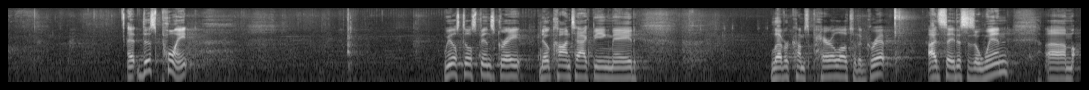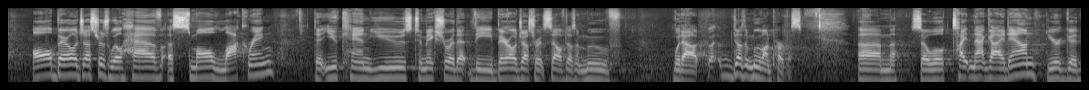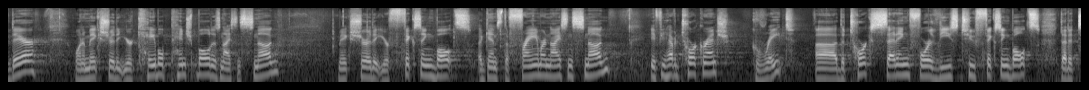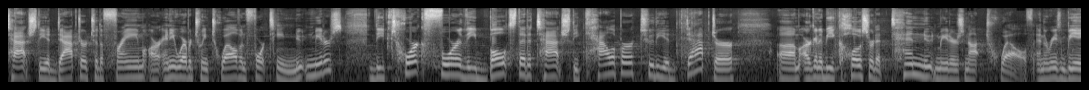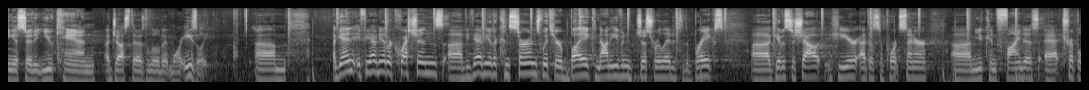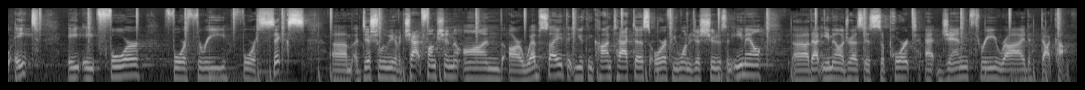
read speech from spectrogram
At this point, wheel still spins great, no contact being made. Lever comes parallel to the grip. I'd say this is a win. Um, all barrel adjusters will have a small lock ring that you can use to make sure that the barrel adjuster itself doesn't move without, doesn't move on purpose. Um, so we'll tighten that guy down. You're good there. Want to make sure that your cable pinch bolt is nice and snug. Make sure that your fixing bolts against the frame are nice and snug. If you have a torque wrench, great. Uh, the torque setting for these two fixing bolts that attach the adapter to the frame are anywhere between 12 and 14 newton meters. The torque for the bolts that attach the caliper to the adapter um, are going to be closer to 10 newton meters, not 12. And the reason being is so that you can adjust those a little bit more easily. Um, Again, if you have any other questions, uh, if you have any other concerns with your bike, not even just related to the brakes, uh, give us a shout here at the support center. Um, you can find us at 888-884 4346. Um, additionally, we have a chat function on our website that you can contact us, or if you want to just shoot us an email, uh, that email address is support at gen3ride.com.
